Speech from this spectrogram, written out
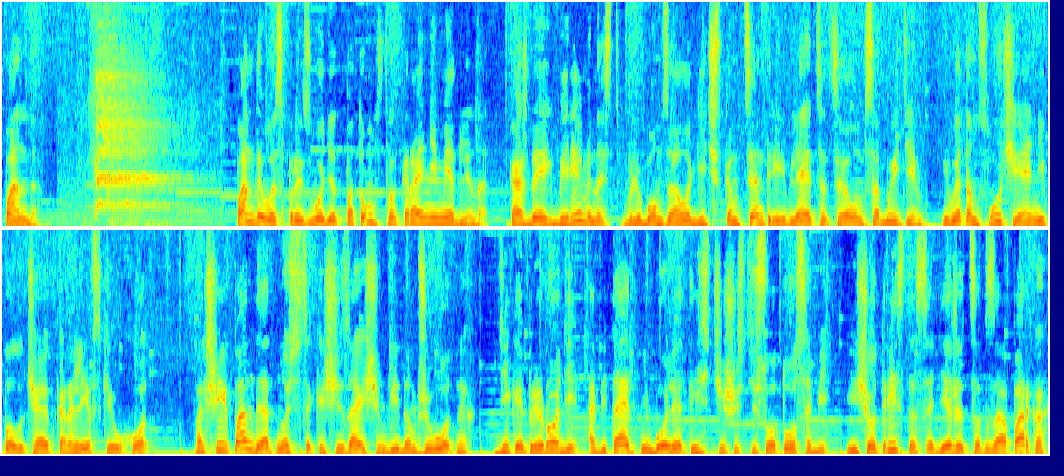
Панда. Панды воспроизводят потомство крайне медленно. Каждая их беременность в любом зоологическом центре является целым событием, и в этом случае они получают королевский уход. Большие панды относятся к исчезающим видам животных. В дикой природе обитает не более 1600 особей, еще 300 содержатся в зоопарках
